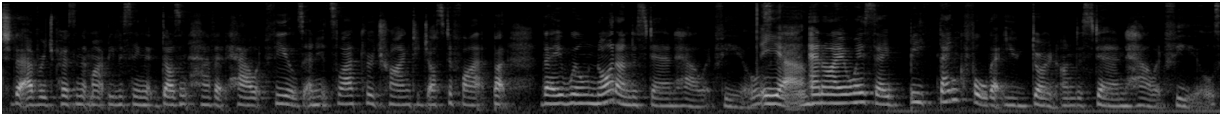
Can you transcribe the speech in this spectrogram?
to the average person that might be listening that doesn't have it how it feels. And it's like you're trying to justify it, but they will not understand how it feels. Yeah. And I always say, be thankful that you don't understand how it feels.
